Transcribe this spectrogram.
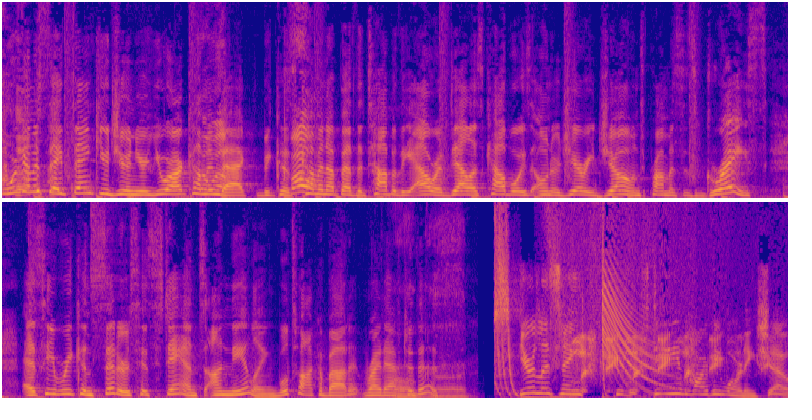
We're going to say thank you, Junior. You are coming welcome. back because Vote. coming up at the top of the hour, Dallas Cowboys owner Jerry Jones promises grace as he reconsiders his stance on kneeling. We'll talk about it right after oh, this. You're listening to the Steve Harvey Morning Show.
